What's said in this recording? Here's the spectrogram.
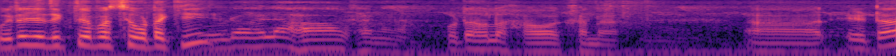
ওইটা যে দেখতে পাচ্ছি ওটা কি? ওটা হলো হাওয়াখানা। ওটা হলো হাওয়াখানা। আর এটা?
